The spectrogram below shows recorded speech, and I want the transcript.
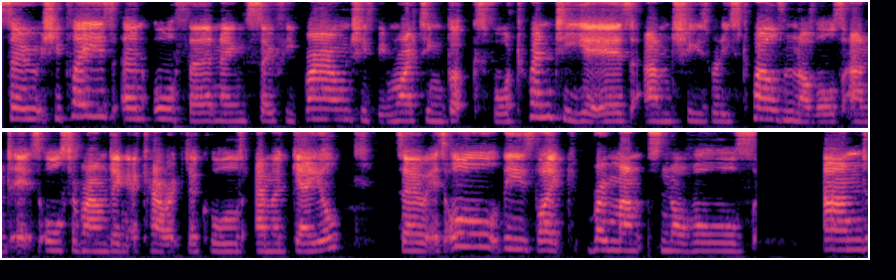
So she plays an author named Sophie Brown. She's been writing books for 20 years and she's released 12 novels, and it's all surrounding a character called Emma Gale. So it's all these like romance novels. And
